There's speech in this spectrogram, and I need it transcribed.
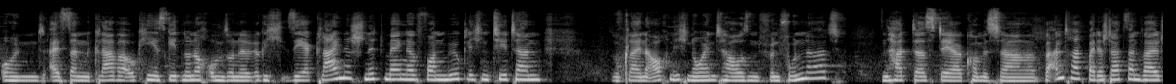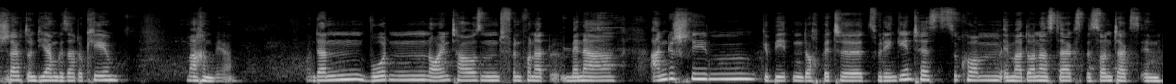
Und als dann klar war, okay, es geht nur noch um so eine wirklich sehr kleine Schnittmenge von möglichen Tätern, so klein auch nicht, 9500, hat das der Kommissar beantragt bei der Staatsanwaltschaft und die haben gesagt, okay, machen wir. Und dann wurden 9500 Männer angeschrieben, gebeten, doch bitte zu den Gentests zu kommen, immer donnerstags bis sonntags in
